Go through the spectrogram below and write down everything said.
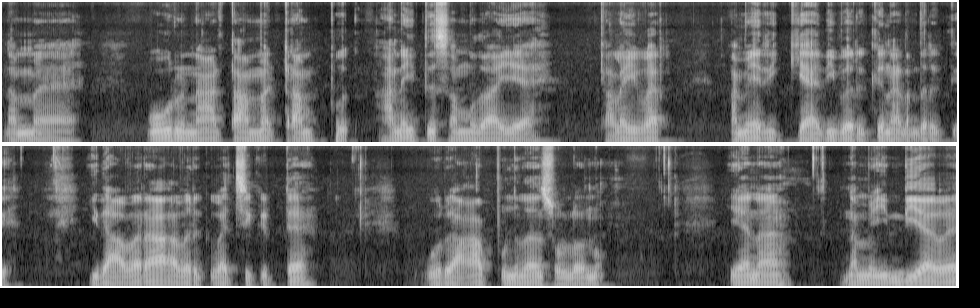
நம்ம ஊர் நாட்டாம ட்ரம்ப்பு அனைத்து சமுதாய தலைவர் அமெரிக்க அதிபருக்கு நடந்திருக்கு. இது அவராக அவருக்கு வச்சுக்கிட்ட ஒரு ஆப்புன்னு தான் சொல்லணும். ஏன்னா நம்ம இந்தியாவை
